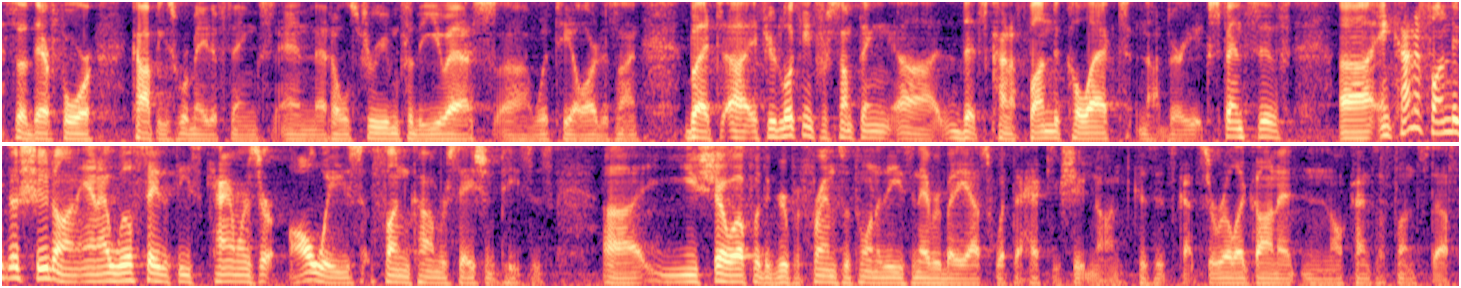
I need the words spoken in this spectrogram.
So therefore, copies were made of things, and that holds true even for the U.S. Uh, with TLR design. But uh, if you're looking for something uh, that's kind of fun to collect, not very expensive, uh, and kind of fun to go shoot on, and I will say that these cameras are always fun conversation pieces. Uh, you show up with a group of friends with one of these, and everybody asks what the heck you're shooting on because it's got Cyrillic on it and all kinds of fun stuff.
